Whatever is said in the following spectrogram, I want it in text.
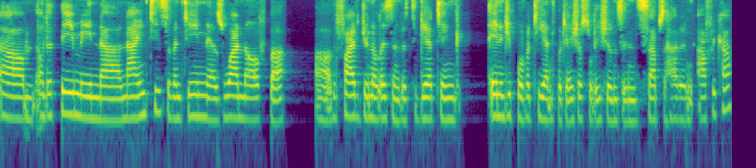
um, on the theme in uh, 1917 as one of uh, uh, the five journalists investigating energy poverty and potential solutions in sub-Saharan Africa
